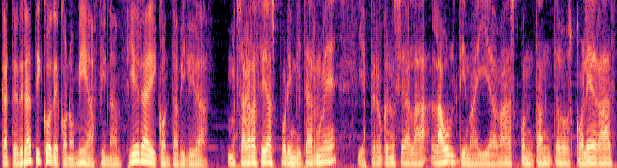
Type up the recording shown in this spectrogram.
catedrático de Economía Financiera y Contabilidad. Muchas gracias por invitarme y espero que no sea la, la, última y además con tantos colegas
